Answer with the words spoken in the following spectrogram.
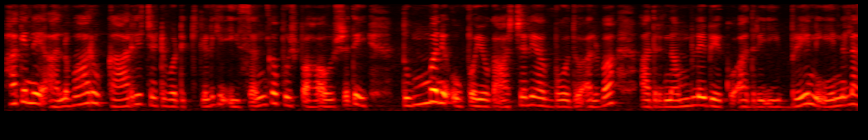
ಹಾಗೆಯೇ ಹಲವಾರು ಕಾರ್ಯಚಟುವಟಿಕೆಗಳಿಗೆ ಈ ಸಂಕಪುಷ್ಪ ಔಷಧಿ ತುಂಬಾ ಉಪಯೋಗ, ಆಶ್ಚರ್ಯ ಆಗ್ಬೋದು ಅಲ್ವಾ? ಆದರೆ ನಂಬಲೇಬೇಕು. ಆದರೆ ಈ ಬ್ರೈನ್ ಏನೆಲ್ಲ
